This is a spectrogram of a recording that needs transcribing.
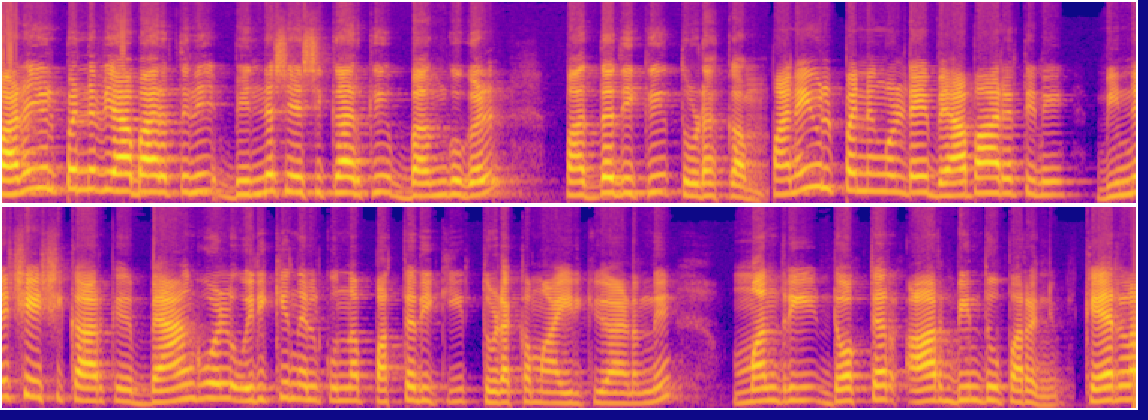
പനയുൽപ്പന്ന വ്യാപാരത്തിന് ഭിന്നശേഷിക്കാർക്ക് ബങ്കുകൾ പദ്ധതിക്ക് തുടക്കം. പനയുൽപ്പന്നങ്ങളുടെ വ്യാപാരത്തിന് ഭിന്നശേഷിക്കാർക്ക് ബാങ്കുകൾ ഒരുക്കി നൽകുന്ന പദ്ധതിക്ക് തുടക്കമായിരിക്കുകയാണെന്ന് മന്ത്രി ഡോക്ടർ ആർ ബിന്ദു പറഞ്ഞു. കേരള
